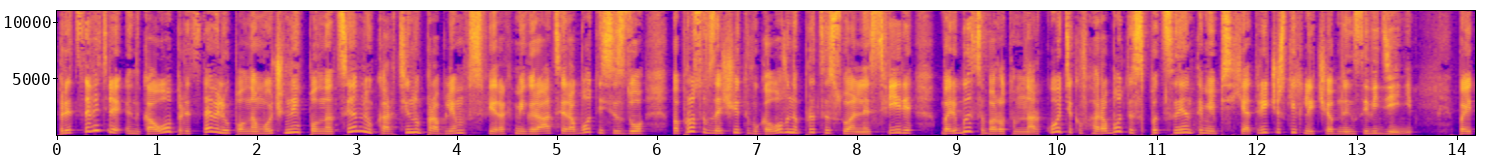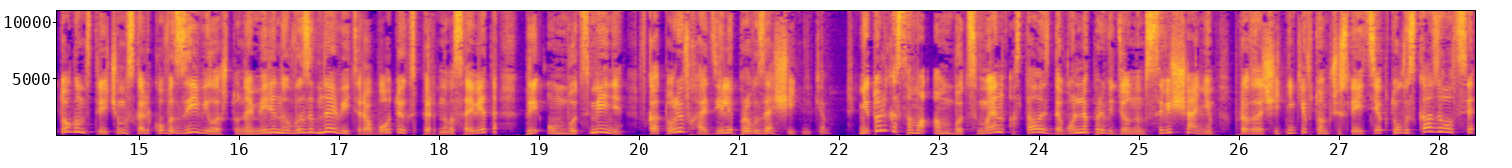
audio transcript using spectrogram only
Представители НКО представили уполномоченные полноценную картину проблем в сферах миграции, работы СИЗО, вопросов защиты в уголовно-процессуальной сфере, борьбы с оборотом наркотиков, работы с пациентами психиатрических лечебных заведений. По итогам встречи Москалькова заявила, что намерена возобновить работу экспертного совета при омбудсмене, в который входили правозащитники. Не только сама омбудсмен осталась довольно проведенным совещанием. Правозащитники, в том числе и те, кто высказывался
